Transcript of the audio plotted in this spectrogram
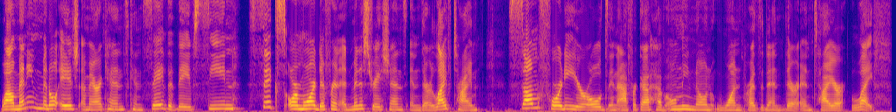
While many middle aged Americans can say that they've seen six or more different administrations in their lifetime, some 40 year olds in Africa have only known one president their entire life.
